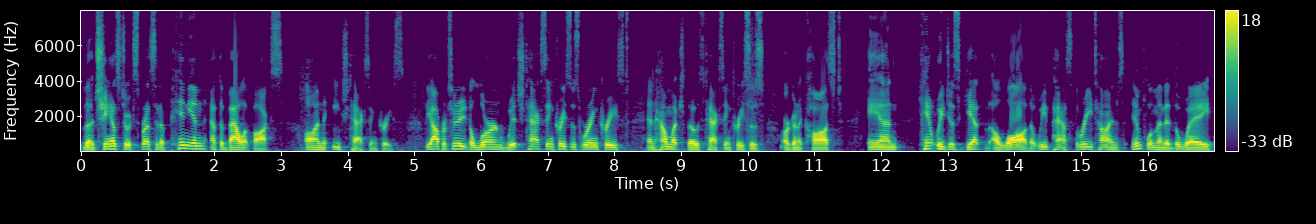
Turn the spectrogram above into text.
the chance to express an opinion at the ballot box on each tax increase, the opportunity to learn which tax increases were increased and how much those tax increases are going to cost. And can't we just get a law that we passed three times implemented the way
